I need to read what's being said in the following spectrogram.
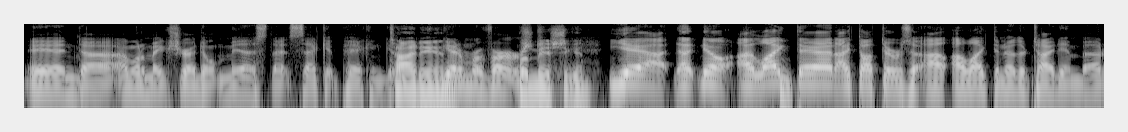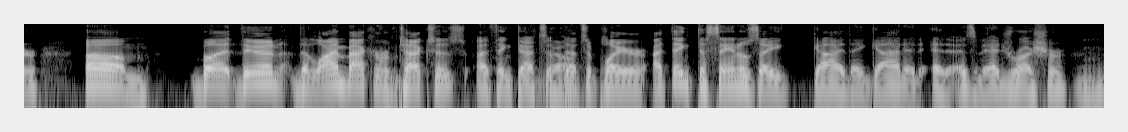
And uh, I want to make sure I don't miss that second pick and get Tight them, end get them reversed. from Michigan. Yeah, uh, no, I like that. I thought there was a, I, I liked another tight end better. Um, but then the linebacker from Texas, I think that's a, Yeah. that's a player. I think the San Jose guy they got it as an edge rusher, Mm-hmm.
